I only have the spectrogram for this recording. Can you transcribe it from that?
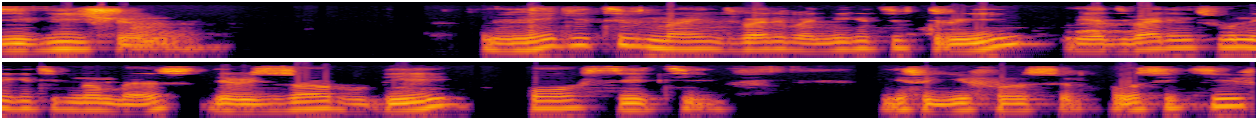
division. Negative 9 divided by negative 3, we are dividing two negative numbers, the result will be positive. This will give us a positive.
